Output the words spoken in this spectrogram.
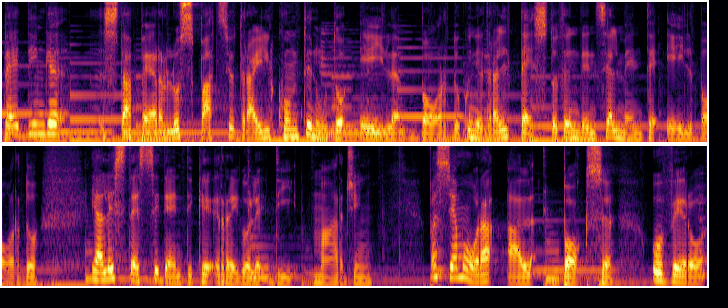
Padding sta per lo spazio tra il contenuto e il bordo, quindi tra il testo tendenzialmente e il bordo, e ha le stesse identiche regole di margin. Passiamo ora al box ovvero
